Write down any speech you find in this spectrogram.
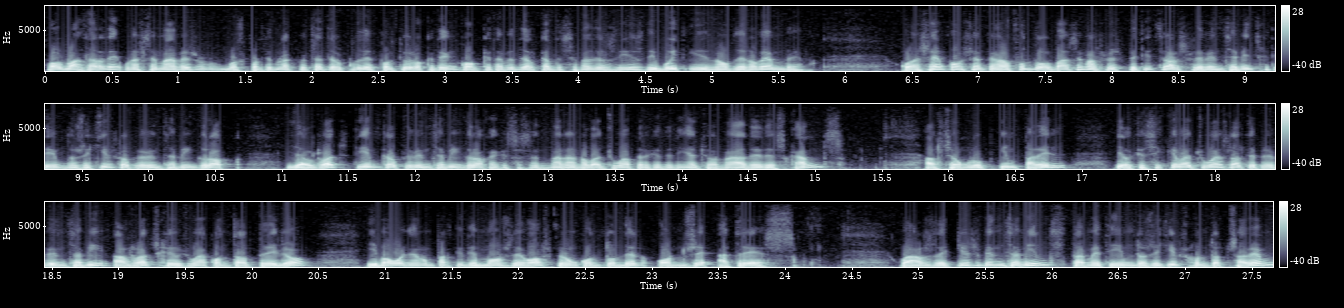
Molt bona tarda. Una setmana més us portem l'actualitat del Club Deportiu Roquetenc, concretament del cap de setmana dels dies 18 i 19 de novembre. Comencem, com sempre, amb el futbol base, amb els més petits, els prebenjamins, que tenim dos equips, el prebenjamin groc i el roig. Diem que el prebenjamin groc aquesta setmana no va jugar perquè tenia jornada de descans, al ser un grup imparell, i el que sí que va jugar és l'altre prebenjamí, el roig, que va jugar contra el Perelló, i va guanyar un partit de molts de gols per un contundent 11 a 3. Quan els equips benjamins, també tenim dos equips, com tots sabem,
